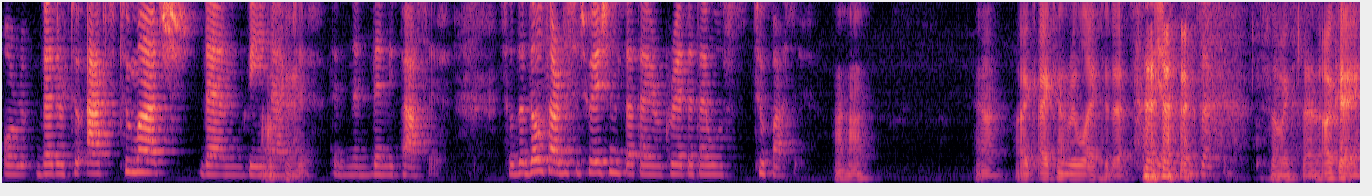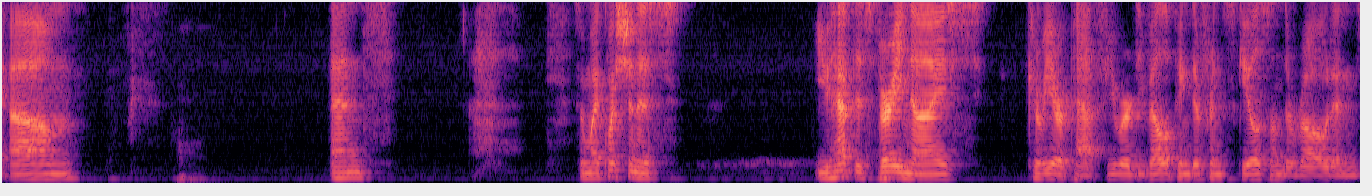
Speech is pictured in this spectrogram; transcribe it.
or better to act too much than be Okay. inactive than, than, than be passive so that those are the situations that i regret that i was too passive Uh huh. Yeah, I, I can relate to that. yeah exactly to some extent. Okay. Um, And so my question is you have this very nice career path. You were developing different skills on the road and,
